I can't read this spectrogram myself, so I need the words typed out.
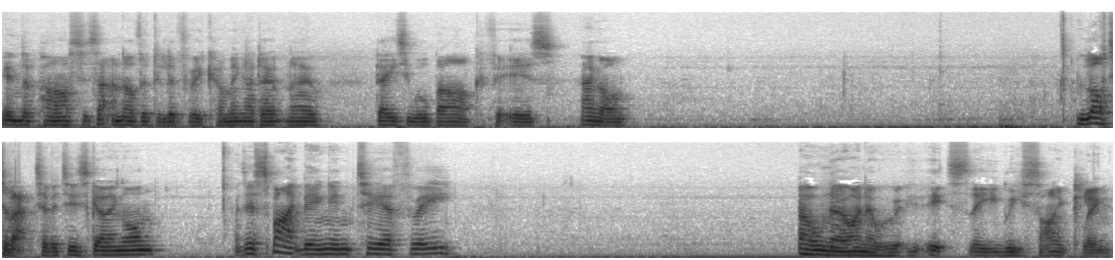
in the past. Is that another delivery coming? I don't know. Daisy will bark if it is. Hang on. Lot of activities going on. Despite being in tier 3. Oh no, I know it's the recycling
